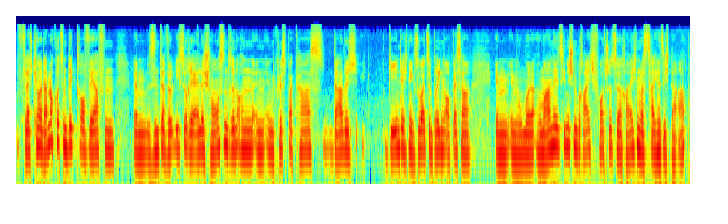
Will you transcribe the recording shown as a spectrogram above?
vielleicht können wir da mal kurz einen Blick drauf werfen. Ähm, sind da wirklich so reelle Chancen drin, auch in, in, in CRISPR-Cas, dadurch Gentechnik so weit zu bringen, auch besser im, im humanmedizinischen Bereich Fortschritt zu erreichen? Was zeichnet sich da ab?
